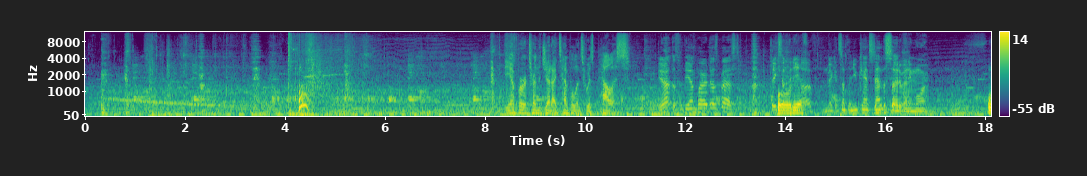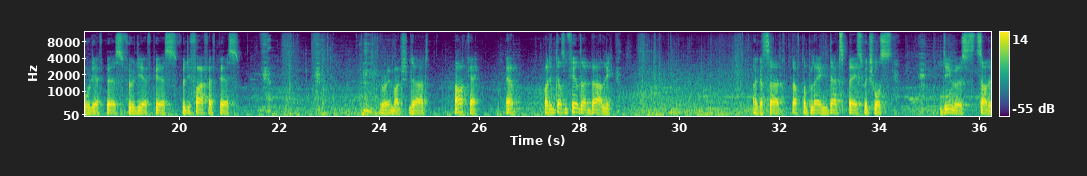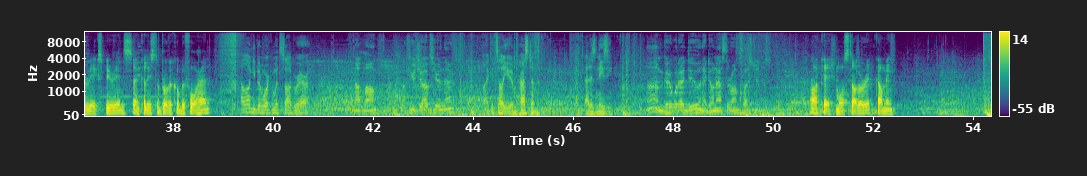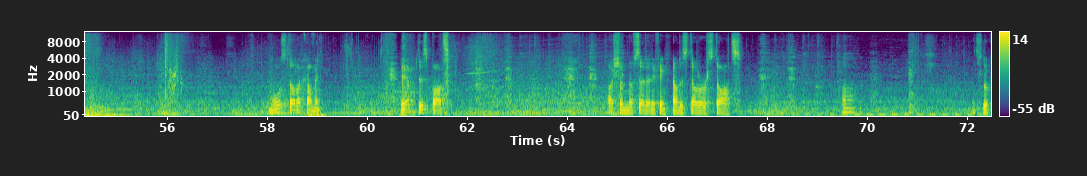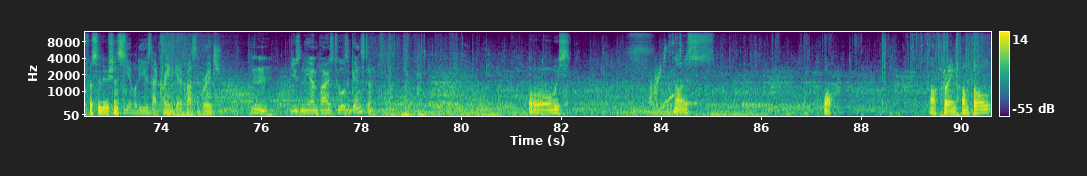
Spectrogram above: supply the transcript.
The Emperor turned the Jedi Temple into his palace. Yeah, that's what the Empire does best. Take something you love and make it something you can't stand the sight of anymore. 40 FPS, 30 FPS, 35 FPS. Very much that. Okay. Yep. But it doesn't feel that badly. Like I said, after playing Dead Space, which was the worst study experience, and Callisto Protocol beforehand, How long you been working with Saw Gerrera? Not long. A few jobs here and there. I could tell you impressed him. That isn't easy. Ah, I'm good at what I do, and I don't ask the wrong questions. Okay, more stuttery coming. More stutter coming. Yep, this part. I shouldn't have said anything. Now the stellar starts. Uh, let's look for solutions. Be able to use that crane to get across the bridge. Hmm. Using the Empire's tools against him. Always. Nice. Well. Oh, crane control.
